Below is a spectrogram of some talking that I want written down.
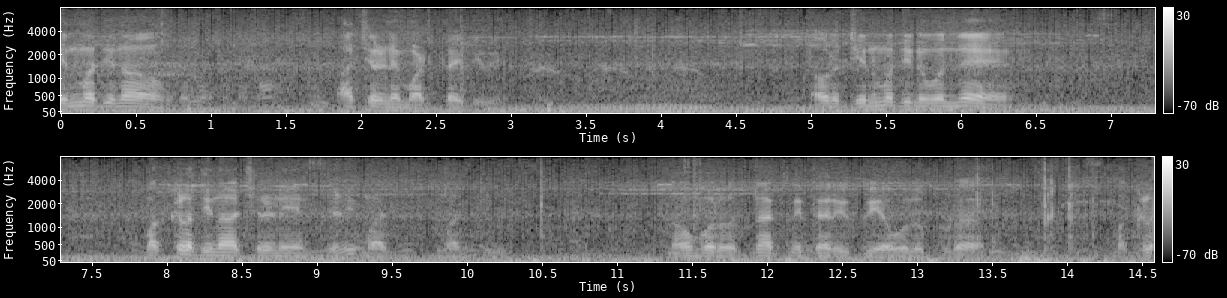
ಜನ್ಮದಿನ ಆಚರಣೆ ಮಾಡ್ತಾ ಇದ್ದೀವಿ. ಅವರ ಜನ್ಮದಿನವನ್ನೇ ಮಕ್ಕಳ ದಿನಾಚರಣೆ ಅಂತೇಳಿ ಮಾಡಿ, ಮಾಡ್ತೀವಿ. ನವೆಂಬರ್ ಹದಿನಾಲ್ಕನೇ ತಾರೀಕು ಯಾವಾಗಲೂ ಕೂಡ ಮಕ್ಕಳ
